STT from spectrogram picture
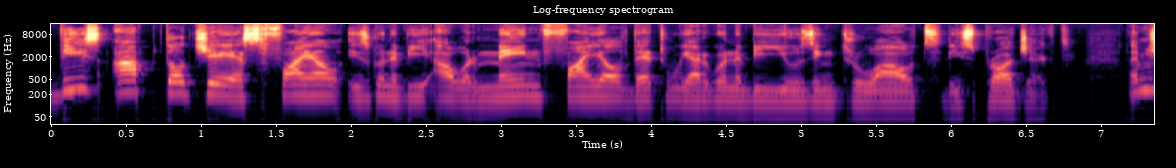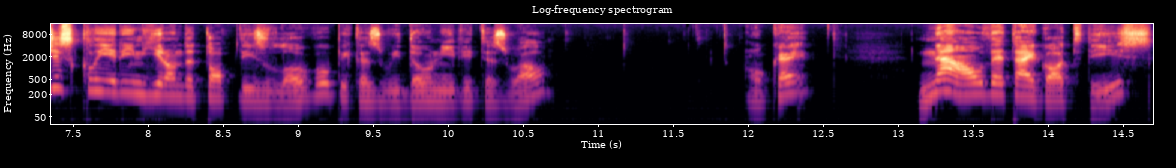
this app.js file is going to be our main file that we are going to be using throughout this project. Let me just clear in here on the top this logo because we don't need it as well. Okay. Now that I got this,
